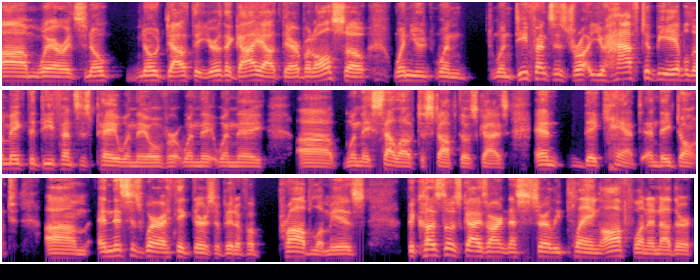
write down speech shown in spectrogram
um, where it's no no doubt that you're the guy out there, but also when you when when defenses draw, you have to be able to make the defenses pay when they over when they when they uh, when they sell out to stop those guys, and they can't and they don't. Um, and this is where I think there's a bit of a problem is because those guys aren't necessarily playing off one another,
